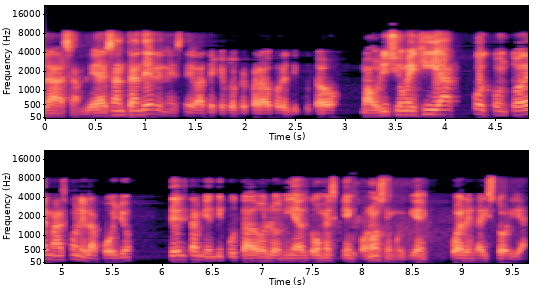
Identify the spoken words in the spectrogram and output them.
la Asamblea de Santander en este debate que fue preparado por el diputado Mauricio Mejía, contó además con el apoyo del también diputado Lonías Gómez, quien conoce muy bien cuál es la historia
